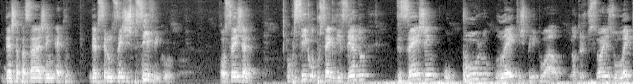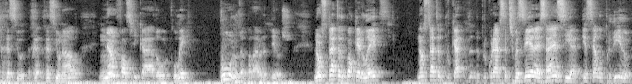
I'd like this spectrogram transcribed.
desta passagem é que deve ser um desejo específico. Ou seja, o versículo prossegue dizendo: desejem o puro leite espiritual. Noutras versões, o leite racional não falsificado, ou o leite puro da palavra de Deus. Não se trata de qualquer leite, não se trata de procurar satisfazer essa ânsia, esse elo perdido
